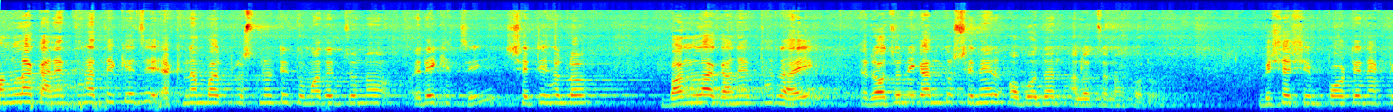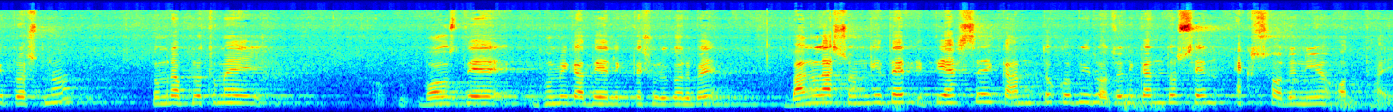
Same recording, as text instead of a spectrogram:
বাংলা গানের ধারা থেকে যে এক নম্বর প্রশ্নটি তোমাদের জন্য রেখেছি, সেটি হলো, বাংলা গানের ধারায় রজনীকান্ত সেনের অবদান আলোচনা করো। বিশেষ ইম্পর্টেন্ট একটি প্রশ্ন, তোমরা প্রথমেই বক্স দিয়ে ভূমিকা দিয়ে লিখতে শুরু করবে। বাংলা সঙ্গীতের ইতিহাসে কান্তকবি রজনীকান্ত সেন এক স্মরণীয় অধ্যায়।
